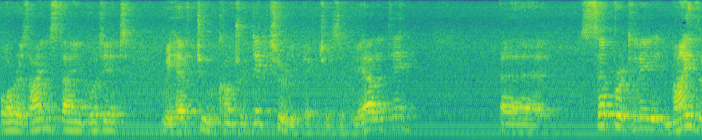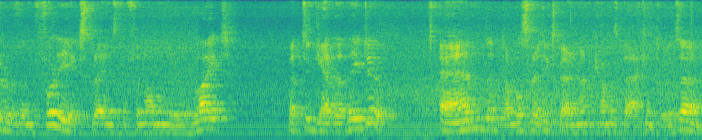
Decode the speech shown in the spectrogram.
or as Einstein put it, we have two contradictory pictures of reality. Uh, separately, neither of them fully explains the phenomena of light, but together they do. And the double slit experiment comes back into its own.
